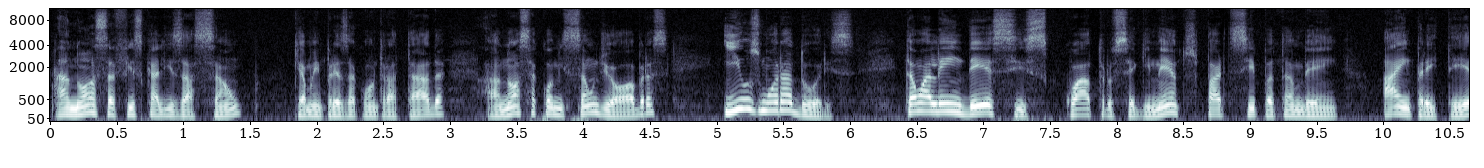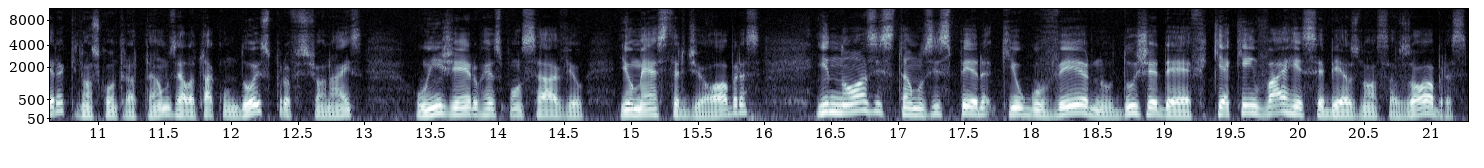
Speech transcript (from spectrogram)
a nossa fiscalização, que é uma empresa contratada, a nossa comissão de obras e os moradores. Então, além desses quatro segmentos, participa também a empreiteira, que nós contratamos, ela está com dois profissionais, o engenheiro responsável e o mestre de obras, e nós estamos esperando que o governo do GDF, que é quem vai receber as nossas obras,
